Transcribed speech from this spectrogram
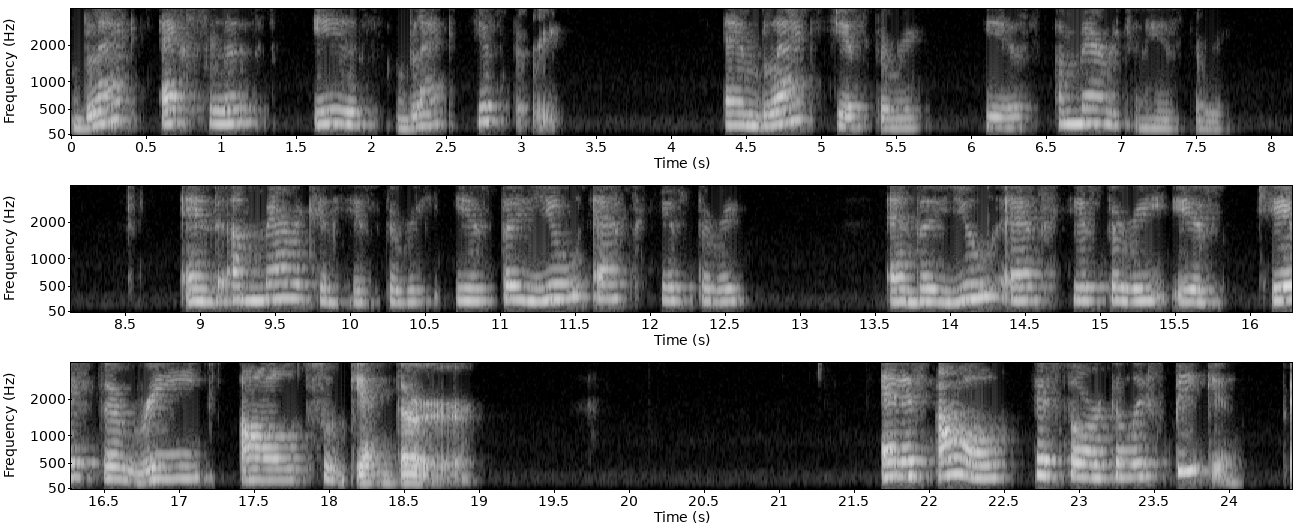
Black excellence is Black history. And Black history is American history. And American history is the U.S. history. And the U.S. history is history altogether. And it's all historically speaking.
